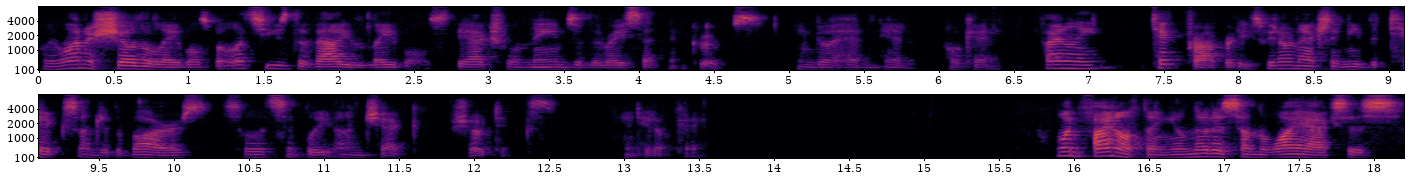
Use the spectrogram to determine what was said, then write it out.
We want to show the labels, but let's use the value labels, the actual names of the race ethnic groups, and go ahead and hit OK. Finally, tick properties. We don't actually need the ticks under the bars, so let's simply uncheck show ticks and hit OK. One final thing, you'll notice on the y-axis,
